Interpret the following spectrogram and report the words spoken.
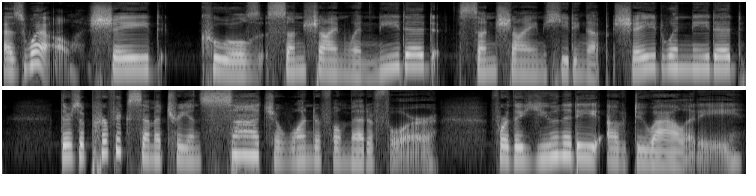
as well. Shade cools sunshine when needed, sunshine heating up shade when needed. There's a perfect symmetry and such a wonderful metaphor for the unity of duality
